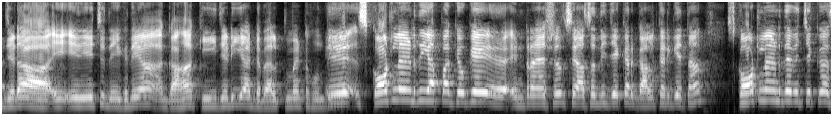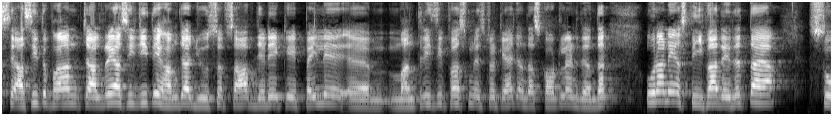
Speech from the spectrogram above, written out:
ਜਿਹੜਾ ਇਹ- ਇਹ ਚ ਦੇਖਦੇ ਆ ਗਾਹਾਂ ਕੀ ਜਿਹੜੀ ਆ ਡਿਵੈਲਪਮੈਂਟ ਹੁੰਦੀ ਹੈ। ਸਕਾਟਲੈਂਡ ਦੀ ਆਪਾਂ ਕਿਉਂਕਿ ਇੰਟਰਨੈਸ਼ਨਲ ਸਿਆਸਤ ਦੀ ਜੇਕਰ ਗੱਲ ਕਰੀਏ ਤਾਂ ਸਕਾਟਲੈਂਡ ਦੇ ਵਿੱਚ ਇੱਕ ਸਿਆਸੀ ਤੂਫਾਨ ਚੱਲ ਰਿਹਾ ਸੀ ਜੀ ਤੇ ਹਮਜ਼ਾ ਯੂਸਫ ਸਾਹਿਬ ਜਿਹੜੇ ਕਿ ਪਹਿਲੇ ਮੰਤਰੀ ਸੀ ਫਰਸਟ ਮਿਨਿਸਟਰ ਕਿਹਾ ਜਾਂਦਾ ਸਕਾਟਲੈਂਡ ਦੇ ਅੰਦਰ, ਉਹਨਾਂ ਨੇ ਅਸਤੀਫਾ ਦੇ ਦਿੱਤਾ ਆ। ਸੋ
